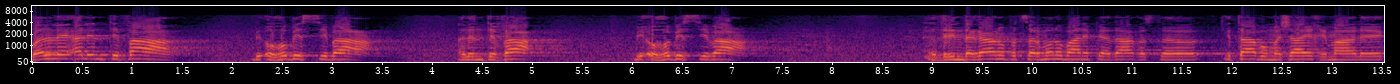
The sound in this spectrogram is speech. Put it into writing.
بل الانتفاع بأهب السباع الانتفاع بأهب السباع درندگانو په څرمنو باندې پیدا غست کتاب مشایخ مالک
